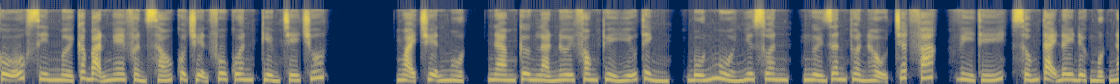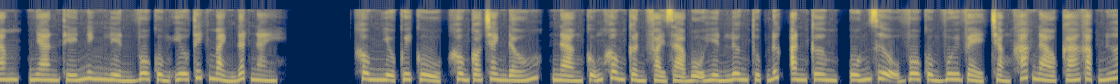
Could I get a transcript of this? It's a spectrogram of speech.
Cô Úc xin mời các bạn nghe phần 6 của truyện phu quân kiềm chế chút. Ngoại truyện 1, Nam Cương là nơi phong thủy hữu tình, bốn mùa như xuân, người dân thuần hậu chất phác, vì thế, sống tại đây được một năm, Nhan Thế Ninh liền vô cùng yêu thích mảnh đất này. Không nhiều quy củ, không có tranh đấu, nàng cũng không cần phải giả bộ hiền lương thục đức ăn cơm, uống rượu vô cùng vui vẻ chẳng khác nào cá gặp nước.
